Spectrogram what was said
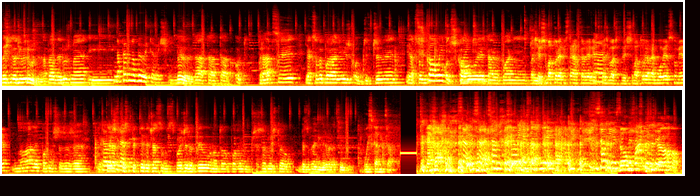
myśli chodziły różne, naprawdę różne i Na pewno były te myśli. były, tak, tak, tak. Od pracy, jak sobie poradzisz, od dziewczyny, jak Od sobie, szkoły, czy od szkoły, skończy. tak, dokładnie. Właśnie Czy, jeszcze maturę pisałem wtedy, więc Tak. też była wtedy jeszcze maturę na głowie w sumie. no ale powiem szczerze, że jak Dałeś teraz w radę. perspektywie czasu spojrzę do tyłu, no to powiem, przeszedłeś to bezbłędnie, rewelacyjnie. Błyskawica. Sami, sami, sami, sami jesteśmy, sami jesteśmy No, zaskoczeni. No.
